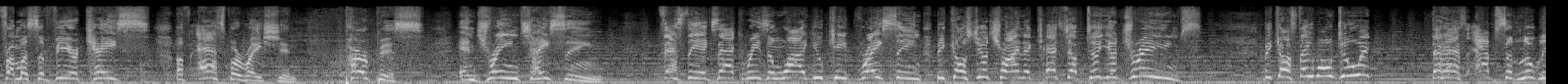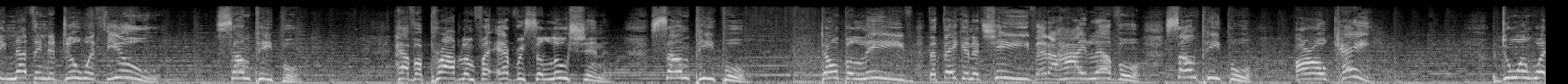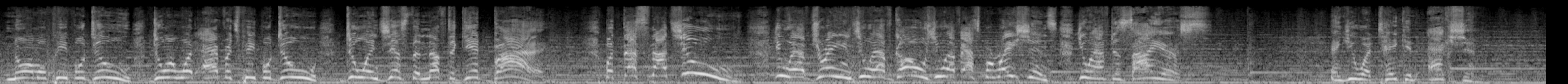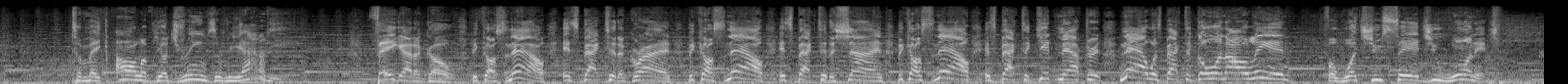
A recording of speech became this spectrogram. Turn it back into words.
from a severe case of aspiration, purpose, and dream chasing. That's the exact reason why you keep racing because you're trying to catch up to your dreams. Because they won't do it. That has absolutely nothing to do with you. Some people have a problem for every solution. Some people don't believe that they can achieve at a high level. Some people are okay doing what normal people do, doing what average people do, doing just enough to get by. But that's not you. You have dreams, you have goals, you have aspirations, you have desires. And you are taking action to make all of your dreams a reality. They gotta go because now it's back to the grind, because now it's back to the shine, because now it's back to getting after it, now it's back to going all in for what you said you wanted.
